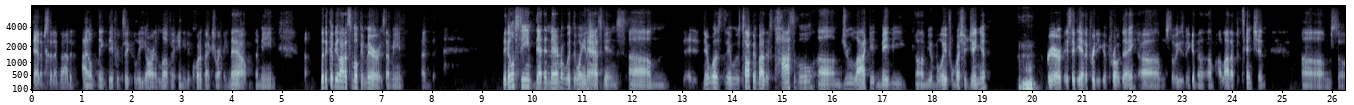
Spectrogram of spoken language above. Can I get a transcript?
that upset about it. I don't think they particularly are in love with any of the quarterbacks right now. I mean, but it could be a lot of smoke and mirrors. I mean, uh, they don't seem that enamored with Dwayne Haskins. Um, there was there was talking about this possible um, Drew Lockett, maybe um, your boy from West Virginia. Mm-hmm career. They said he had a pretty good pro day, um, so he's been getting a, a lot of attention. Um, so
